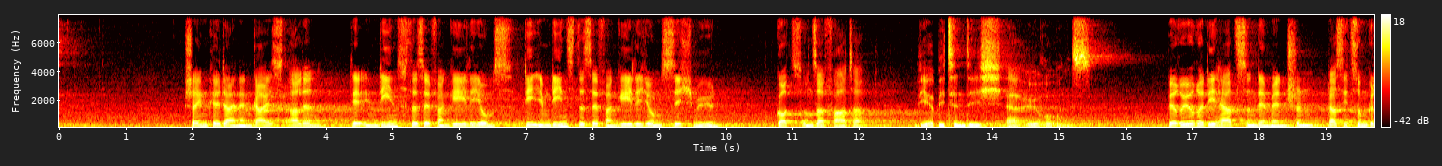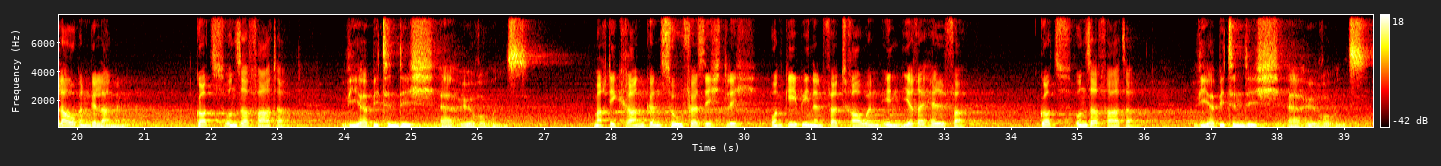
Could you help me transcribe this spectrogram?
Schenke deinen Geist allen, der im Dienst des Evangeliums, die im Dienst des Evangeliums sich mühen. Gott, unser Vater. Wir bitten dich, erhöre uns. Berühre die Herzen der Menschen, dass sie zum Glauben gelangen. Gott, unser Vater. Wir bitten dich, erhöre uns. Mach die Kranken zuversichtlich und gib ihnen Vertrauen in ihre Helfer. Gott, unser Vater. Wir bitten dich, erhöre uns.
